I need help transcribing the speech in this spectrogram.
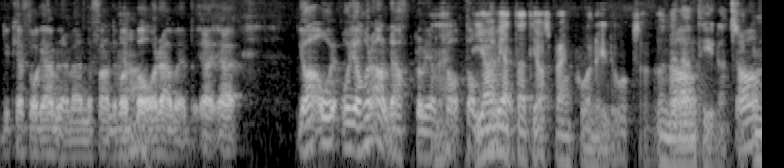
du kan fråga mina vänner, fan det var bara... Jag, jag, jag, och- jag har aldrig haft problem att prata om Jag det. vet att jag sprang på dig då också under den tiden. Så.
